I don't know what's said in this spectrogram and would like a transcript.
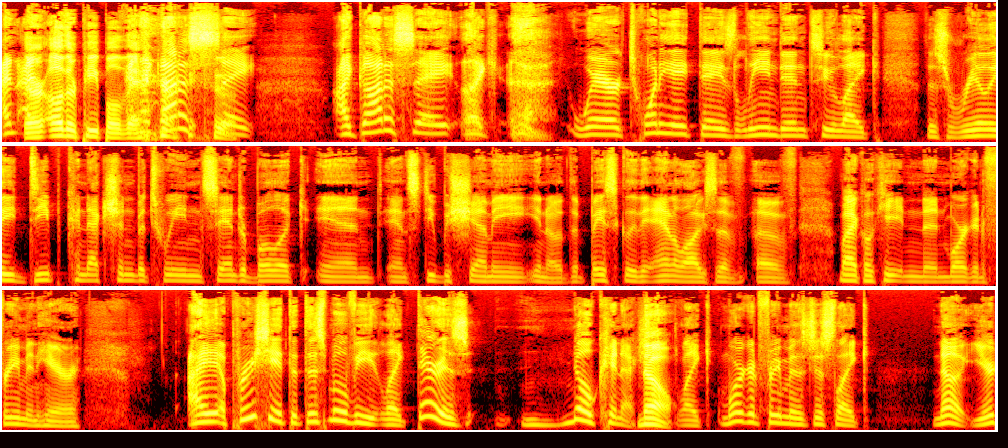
And there I- are other people there. And I gotta say, I gotta say, like, where 28 Days leaned into like this really deep connection between Sandra Bullock and and Steve Buscemi, you know, the basically the analogs of of Michael Keaton and Morgan Freeman here. I appreciate that this movie, like, there is no connection. No. like Morgan Freeman is just like. No, you're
